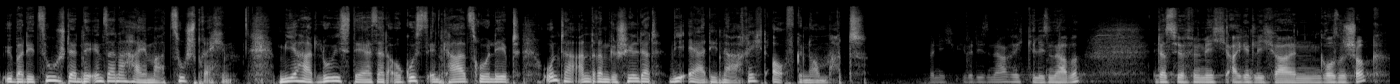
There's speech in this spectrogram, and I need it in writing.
über die Zustände in seiner Heimat zu sprechen. Mir hat Luis, der seit August in Karlsruhe lebt, erlebt, unter anderem geschildert, wie er die Nachricht aufgenommen hat. Wenn ich über diese Nachricht gelesen habe, das war für mich eigentlich ein großer Schock,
